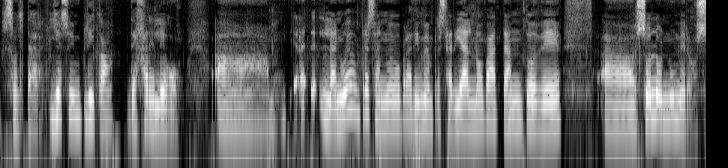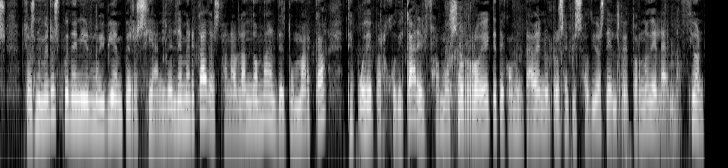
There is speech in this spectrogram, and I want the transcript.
soltar. Y eso implica dejar el ego. Ah, la nueva empresa, el nuevo paradigma empresarial no va tanto de ah, solo números. Los números pueden ir muy bien, pero si a nivel de mercado están hablando mal de tu marca, te puede perjudicar. El famoso ROE que te comentaba en otros episodios del retorno de la emoción.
